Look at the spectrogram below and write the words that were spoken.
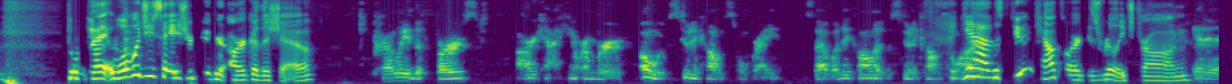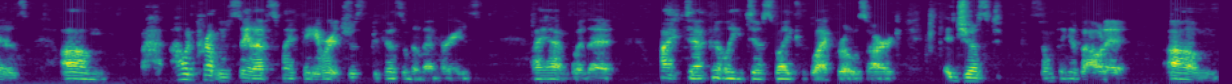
but, but what would you say is your favorite arc of the show? Probably the first arc. I can't remember. Oh, Student Council, right? Is that what they call it? The Student Council. Yeah, arc? the Student Council arc is really strong. It is. Um, I would probably say that's my favorite just because of the memories I have with it. I definitely dislike the Black Rose arc. It just something about it. Um,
